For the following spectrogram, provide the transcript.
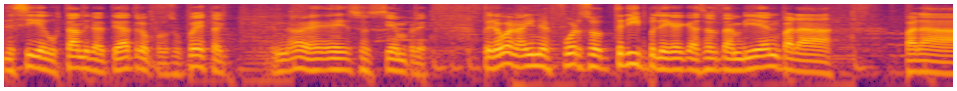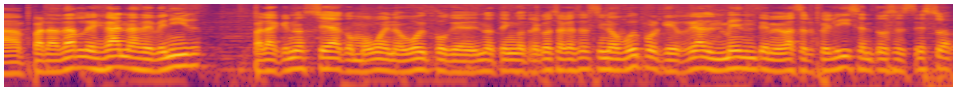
le sigue gustando ir al teatro, por supuesto. ¿no? Eso siempre. Pero bueno, hay un esfuerzo triple que hay que hacer también para, para, para darles ganas de venir para que no sea como, bueno, voy porque no tengo otra cosa que hacer, sino voy porque realmente me va a hacer feliz. Entonces eso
